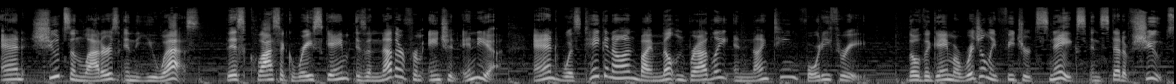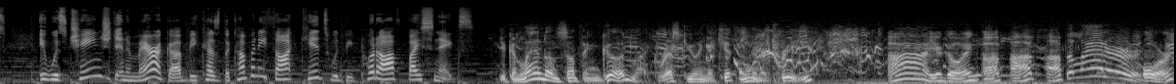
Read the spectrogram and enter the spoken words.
and Chutes and Ladders in the US. This classic race game is another from ancient India and was taken on by Milton Bradley in 1943. Though the game originally featured snakes instead of chutes, it was changed in America because the company thought kids would be put off by snakes. You can land on something good, like rescuing a kitten in a tree, Ah, you're going up, up, up the ladder. or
